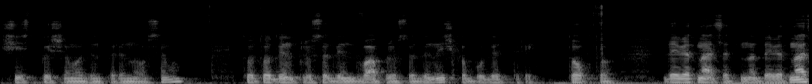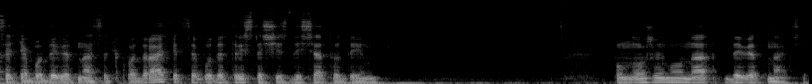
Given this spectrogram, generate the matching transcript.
6 пишемо, 1 переносимо. Тут 1 плюс 1, 2 плюс 1 буде 3. Тобто 19 на 19 або 19 в квадраті це буде 361. Помножимо на 19.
